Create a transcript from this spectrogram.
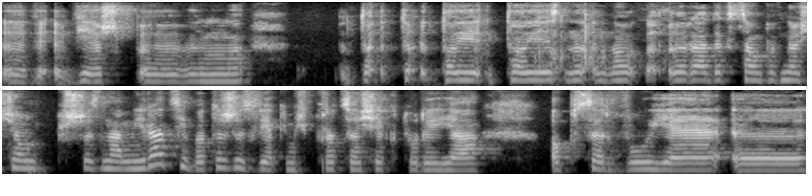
Wie- wiesz, to, to, to, je- to jest, no, no, Radek z całą pewnością przyzna mi rację, bo też jest w jakimś procesie, który ja obserwuję, e,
